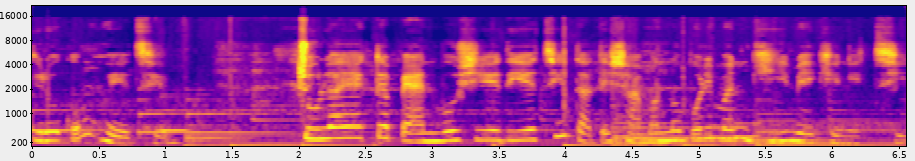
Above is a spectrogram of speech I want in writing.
কীরকম হয়েছে। চুলায় একটা প্যান বসিয়ে দিয়েছি, তাতে সামান্য পরিমাণ ঘি মেখে নিচ্ছি।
